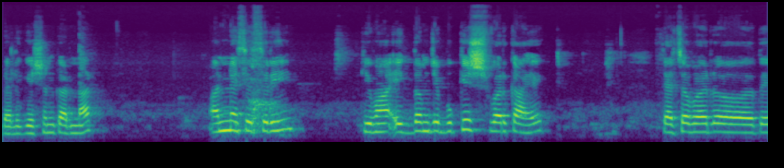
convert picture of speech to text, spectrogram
डेलिगेशन करणार. अननेसेसरी किंवा एकदम जे बुकिश वर्क आहे त्याच्यावर ते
